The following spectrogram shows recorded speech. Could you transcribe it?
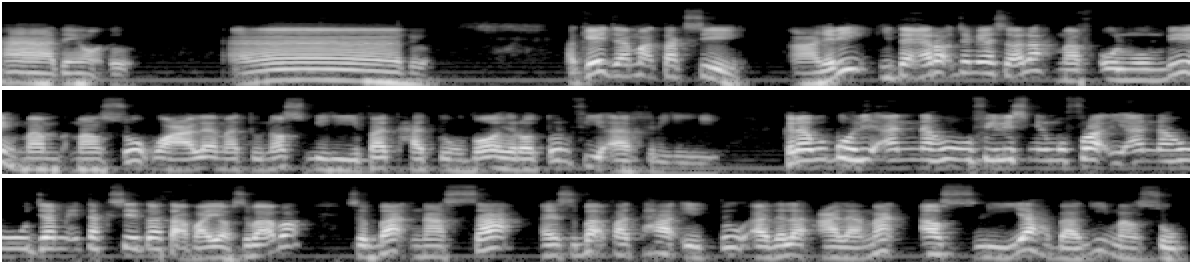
Ha, tengok tu. Ha, tu. Okey, jamak taksi. Ha, jadi kita i'rab macam biasalah. Maf'ul mumbih mansub wa alamatu nasbihi fathatun zahiratun fi akhirih. Kenapa buh li annahu fil ismil mufrad li annahu jami' taksir ke tak payah sebab apa? Sebab nasab eh, sebab fathah itu adalah alamat asliyah bagi mansub.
